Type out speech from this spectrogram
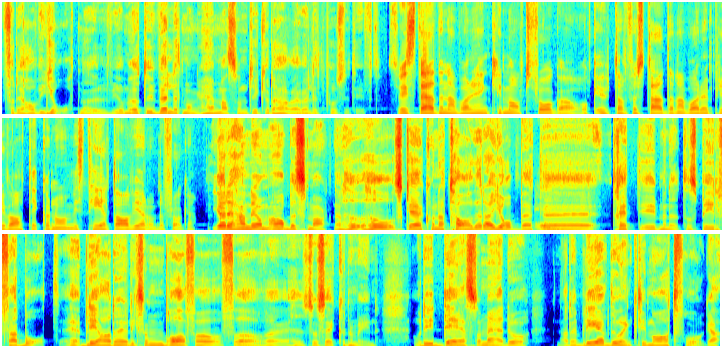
för det har vi gjort nu. Jag möter ju väldigt många hemma som tycker det här är väldigt positivt. Så i städerna var det en klimatfråga och utanför städerna var det en privatekonomiskt helt avgörande fråga? Ja, det handlar om arbetsmarknad. Hur, hur ska jag kunna ta det där jobbet eh, 30 minuters bilfärd bort? Eh, blir det liksom bra för, för eh, hushållsekonomin? Och det är det som är då, när det blev då en klimatfråga,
